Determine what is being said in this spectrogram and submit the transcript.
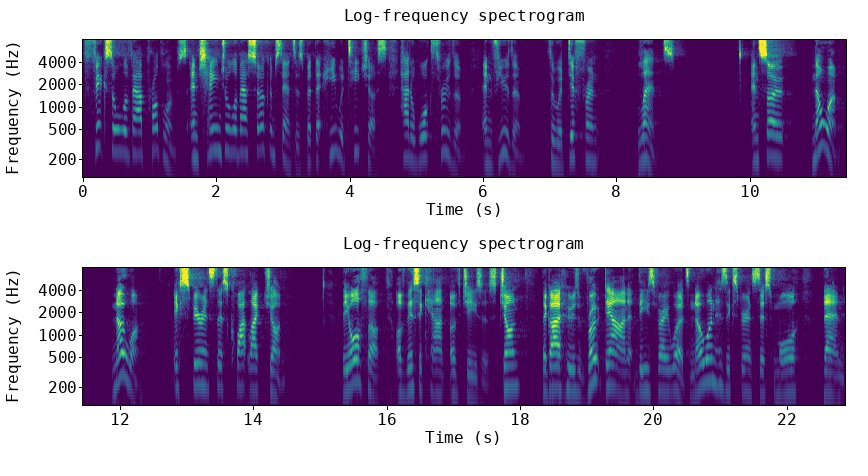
fix all of our problems and change all of our circumstances, but that He would teach us how to walk through them and view them through a different lens. And so, no one, no one experienced this quite like John, the author of this account of Jesus. John the guy who wrote down these very words. No one has experienced this more than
